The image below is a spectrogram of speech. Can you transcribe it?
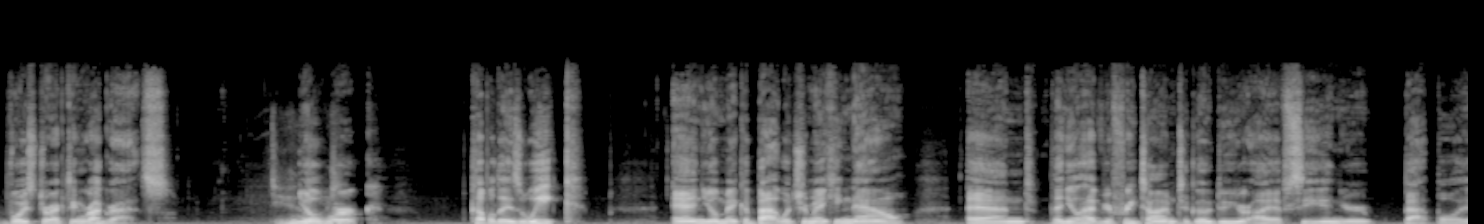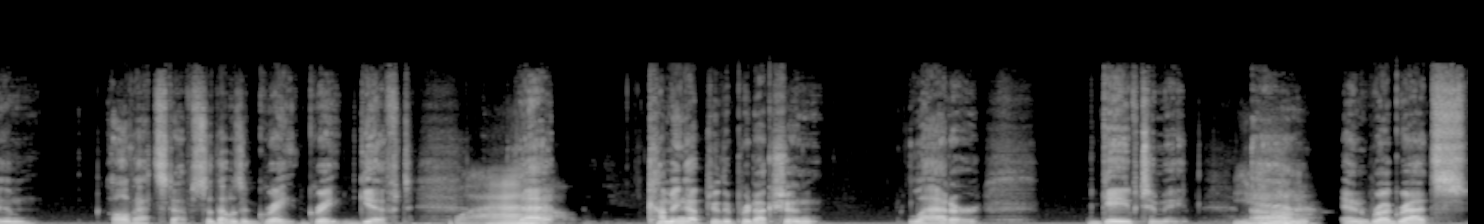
voice directing Rugrats? Dude. You'll work a couple days a week and you'll make about what you're making now and then you'll have your free time to go do your IFC and your Bat Boy and all that stuff. So that was a great great gift Wow. that- coming up through the production ladder gave to me. yeah. Um, and Rugrats,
